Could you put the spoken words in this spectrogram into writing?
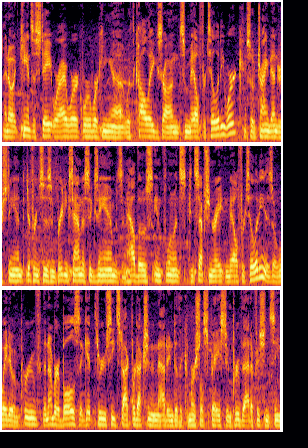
I know at Kansas State, where I work, we're working uh, with colleagues on some male fertility work, so trying to understand differences in breeding soundness exams and how those influence conception rate and male fertility is a way to improve the number of bulls that get through seed stock production and out into the commercial space to improve that efficiency efficiency,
